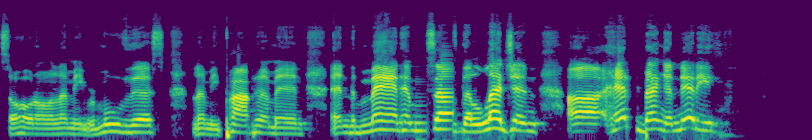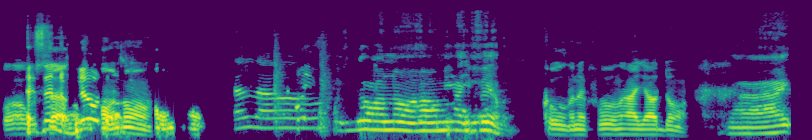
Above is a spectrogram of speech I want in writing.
So, hold on, let me remove this. Let me pop him in, and the man himself, the legend, uh, headbanger Nitty, Well, is what's in the up? What's building. going on? Hello. What's going on, homie? How you feeling? Cooling and fooling. How y'all doing? All right.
